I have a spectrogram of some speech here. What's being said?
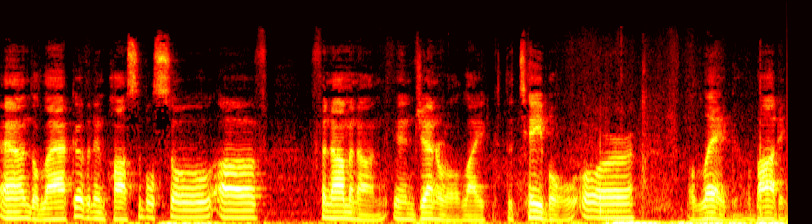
and a lack of an impossible soul of phenomenon in general, like the table or a leg, a body.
